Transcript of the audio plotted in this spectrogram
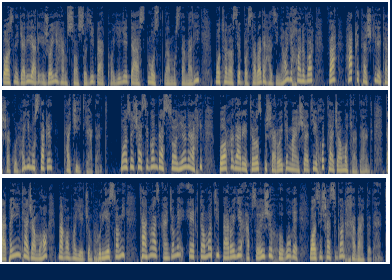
بازنگری در اجرای همسانسازی بر پایه دستمزد و مستمری متناسب با سبد هزینه های خانوار و حق تشکیل تشکل های مستقل تاکید کردند. بازنشستگان در سالیان اخیر بارها در اعتراض به شرایط معیشتی خود تجمع کردند. در پی این تجمع ها های جمهوری اسلامی تنها از انجام اقداماتی برای افزایش حقوق بازنشستگان خبر دادند.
